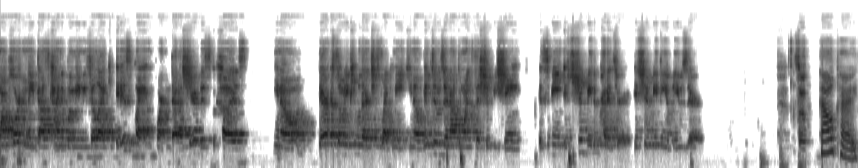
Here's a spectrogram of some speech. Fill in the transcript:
more importantly, that's kind of what made me feel like it is quite important that I share this because, you know, there are so many people that are just like me. You know, victims are not the ones that should be shamed. It's be it should be the predator. It should be the abuser. So Okay.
